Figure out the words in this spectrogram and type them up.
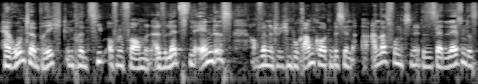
herunterbricht, im Prinzip auf eine Formel. Also letzten Endes, auch wenn natürlich ein Programmcode ein bisschen anders funktioniert, das ist ja letzten das,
